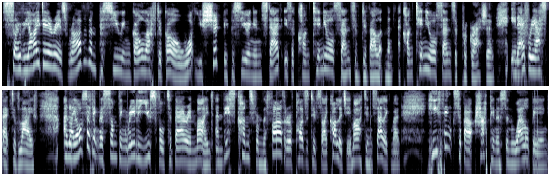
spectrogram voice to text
So the idea is rather than pursuing goal after goal, what you should be pursuing instead is a continual sense of development, a continual sense of progression in every aspect of life. And I also think there's something really useful to bear in mind. And this comes from the father of positive psychology, Martin Seligman. He thinks about happiness and well-being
